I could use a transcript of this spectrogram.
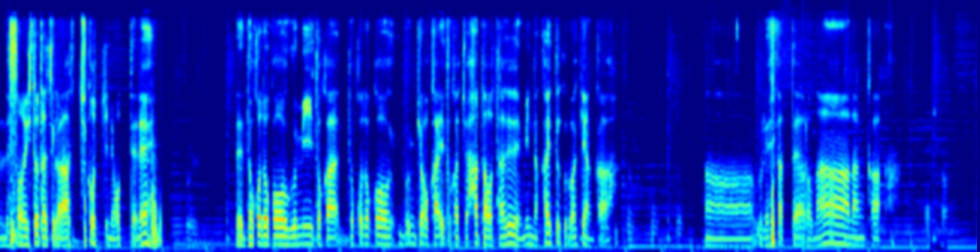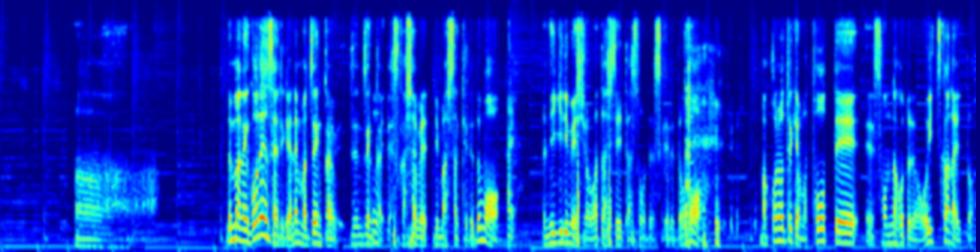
うん、でそういう人たちがあっちこっちにおってね、でどこどこ組とかどこどこ文教会とかって旗を立ててみんな帰ってくるわけやんか。うんうんうん。あー嬉しかったやろななんか。あー。でまあね5年生の時はね、まあ、前回前々回ですか喋りましたけれども、はい握り飯を渡していたそうですけれども まあこの時はまあ到底えーそんなことでは追いつかないと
